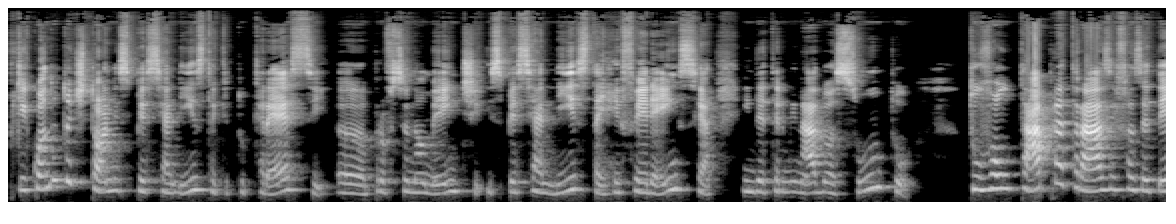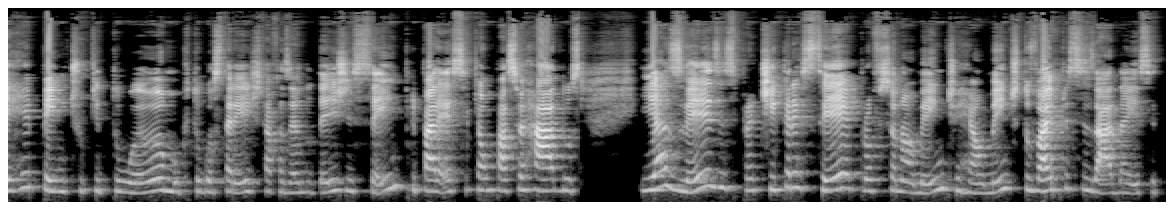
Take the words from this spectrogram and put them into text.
Porque quando tu te torna especialista, que tu cresce uh, profissionalmente, especialista e referência em determinado assunto, tu voltar para trás e fazer de repente o que tu ama, o que tu gostaria de estar fazendo desde sempre, parece que é um passo errado. E às vezes, para te crescer profissionalmente, realmente, tu vai precisar dar esse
